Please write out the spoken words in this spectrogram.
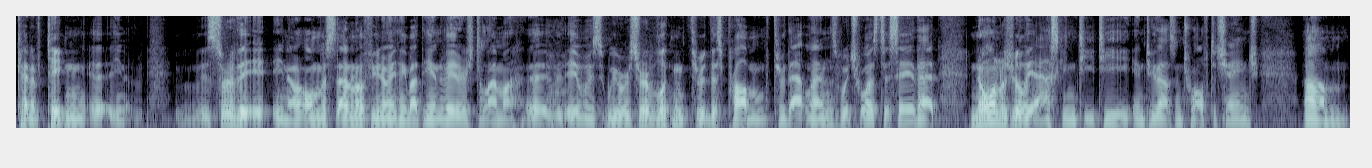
kind of taking, uh, you know, sort of the, you know, almost. I don't know if you know anything about the innovator's dilemma. It, it, was we were sort of looking through this problem through that lens, which was to say that no one was really asking TT in 2012 to change. Um,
